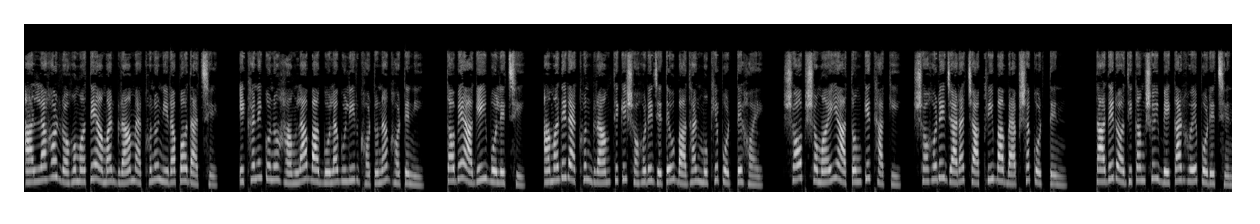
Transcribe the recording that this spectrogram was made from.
আল্লাহর রহমতে আমার গ্রাম এখনও নিরাপদ আছে। এখানে কোনো হামলা বা গোলাগুলির ঘটনা ঘটেনি। তবে আগেই বলেছি, আমাদের এখন গ্রাম থেকে শহরে যেতেও বাধার মুখে পড়তে হয়। সব সময়ই আতঙ্কে থাকি, শহরে যারা চাকরি বা ব্যবসা করতেন, তাদের অধিকাংশই বেকার হয়ে পড়েছেন।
